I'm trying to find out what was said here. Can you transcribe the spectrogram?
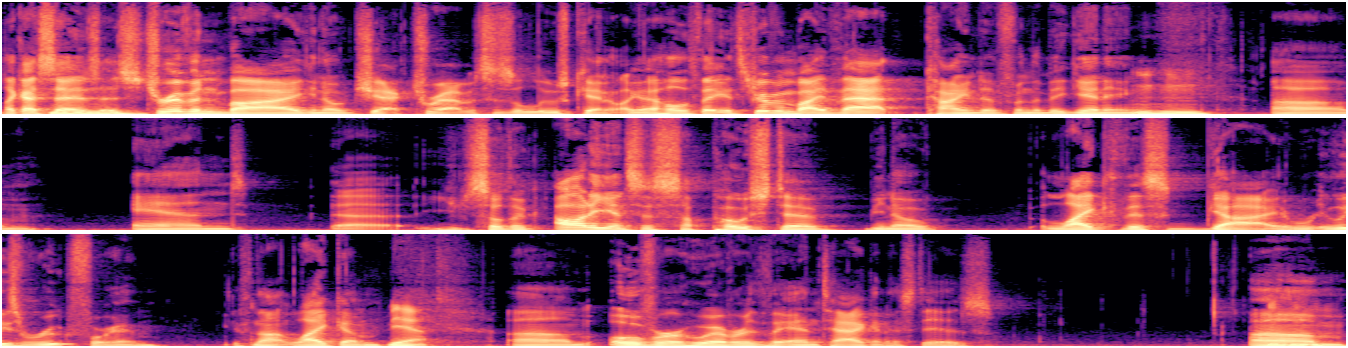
like I said, it's, it's driven by you know Jack Travis is a loose cannon, like that whole thing. It's driven by that kind of from the beginning, um, and uh, you, so the audience is supposed to you know like this guy, at least root for him, if not like him yeah. um, over whoever the antagonist is. Um,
